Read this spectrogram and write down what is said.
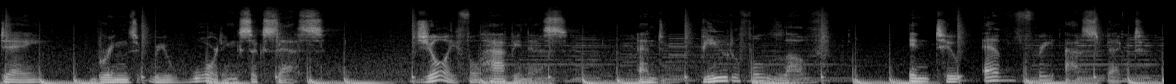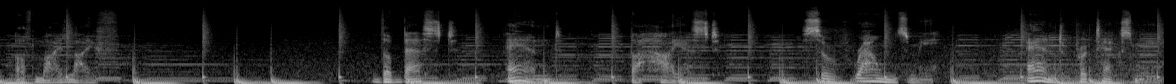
day brings rewarding success, joyful happiness, and beautiful love into every aspect of my life. The best and the highest surrounds me and protects me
